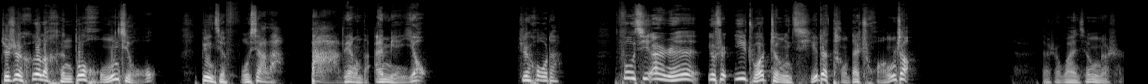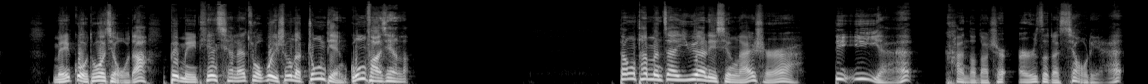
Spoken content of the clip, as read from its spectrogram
只是喝了很多红酒，并且服下了大量的安眠药。之后的夫妻二人又是衣着整齐的躺在床上，但是万幸的是。没过多久的，被每天前来做卫生的钟点工发现了。当他们在医院里醒来时，第一眼看到的是儿子的笑脸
